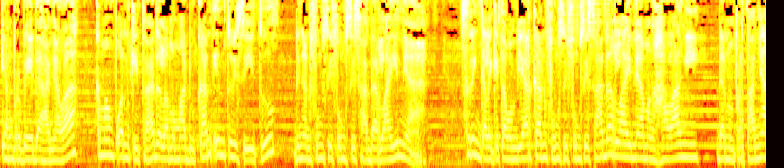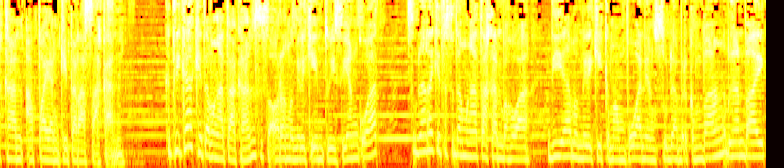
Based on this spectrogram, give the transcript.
Yang berbeda hanyalah kemampuan kita dalam memadukan intuisi itu dengan fungsi-fungsi sadar lainnya. Seringkali kita membiarkan fungsi-fungsi sadar lainnya menghalangi dan mempertanyakan apa yang kita rasakan. Ketika kita mengatakan seseorang memiliki intuisi yang kuat, sebenarnya kita sedang mengatakan bahwa dia memiliki kemampuan yang sudah berkembang dengan baik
